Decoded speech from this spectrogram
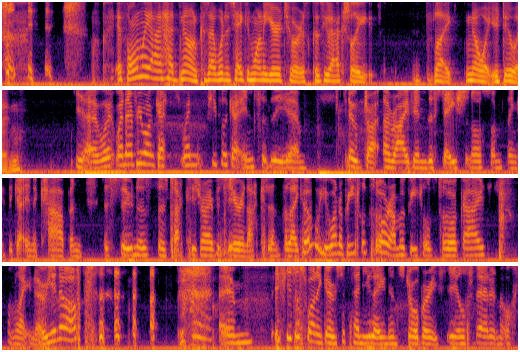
if only i had known because i would have taken one of your tours because you actually like know what you're doing yeah. When, when everyone gets, when people get into the, um, you know, dri- arrive in the station or something, they get in a cab, and as soon as the taxi drivers hear an accent, they're like, "Oh, you want a Beatles tour? I'm a Beatles tour guide." I'm like, "No, you're not." um, if you just want to go to Penny Lane and Strawberry Fields, fair enough.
